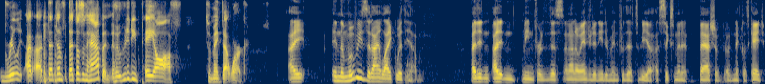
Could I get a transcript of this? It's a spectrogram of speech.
really? I, I, that that that doesn't happen. Who, who did he pay off to make that work? I in the movies that I like with him, I didn't I didn't mean for this, and I know Andrew didn't either mean for this to be a, a six minute bash of, of Nicolas Cage,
